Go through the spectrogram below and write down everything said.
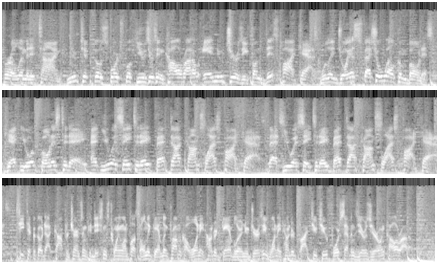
For a limited time, new Tipico Sportsbook users in Colorado and New Jersey from this podcast will enjoy a special welcome bonus. Get your bonus today at usatodaybet.com slash podcast. That's usatodaybet.com slash podcast. See Tipico.com for terms and conditions. 21 plus only. Gambling problem? Call 1-800-GAMBLER in New Jersey. 1-800-522-4700 in Colorado.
